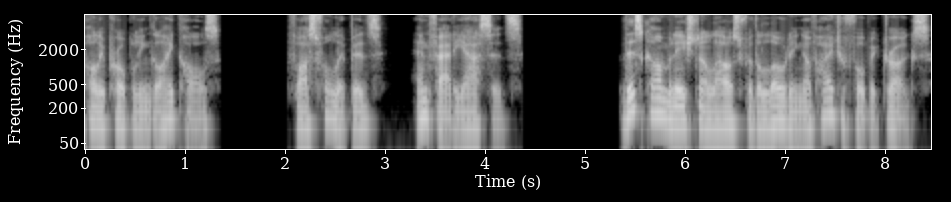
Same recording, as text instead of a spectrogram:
polypropylene glycols, phospholipids, and fatty acids. This combination allows for the loading of hydrophobic drugs.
